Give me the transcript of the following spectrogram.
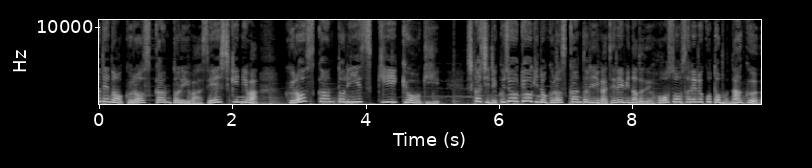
クでのクロスカントリーは正式にはクロスカントリースキー競技しかし陸上競技のクロスカントリーがテレビなどで放送されることもなく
